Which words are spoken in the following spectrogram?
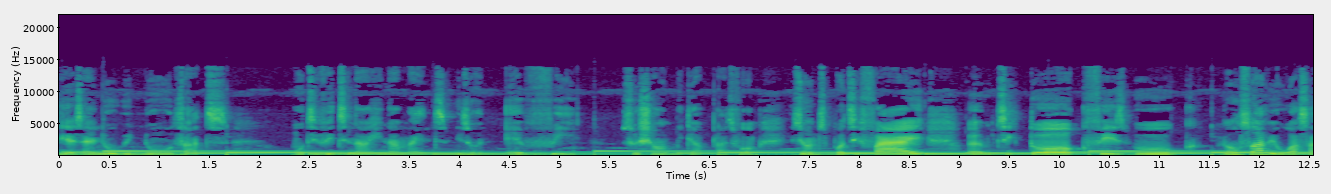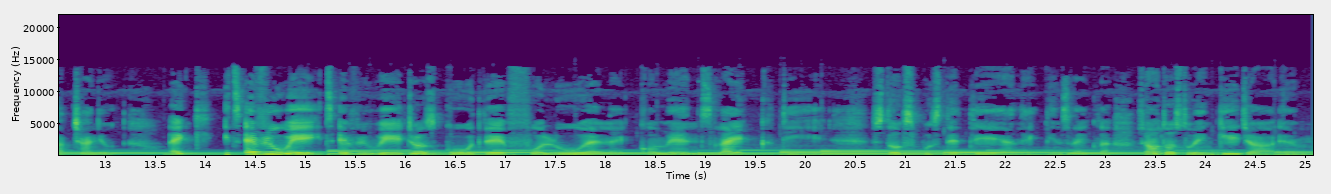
Yes, I know we know that motivating our inner minds is on every social media platform. It's on Spotify, um, TikTok, Facebook. We also have a WhatsApp channel. Like it's everywhere. It's everywhere. Just go there, follow, and like comment, like the stuff posted there, and like things like that. So I want us to engage our um,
